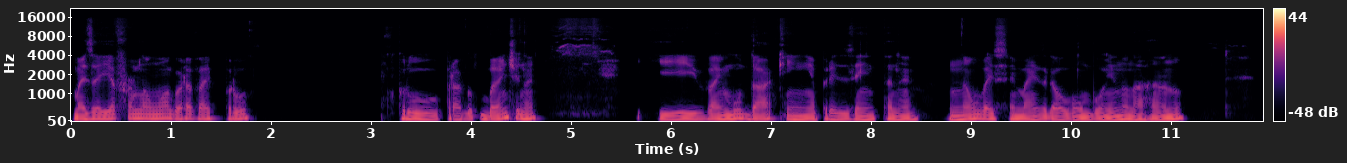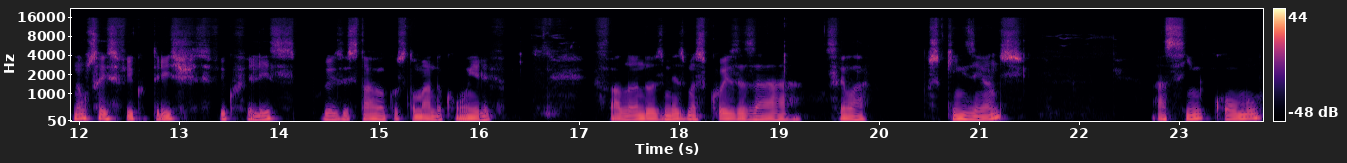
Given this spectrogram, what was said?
Mas aí a Fórmula 1 agora vai pro, pro pra Band, né? E vai mudar quem apresenta, né? Não vai ser mais Galvão Bueno narrando. Não sei se fico triste, se fico feliz, pois estava acostumado com ele falando as mesmas coisas há, sei lá, uns 15 anos. Assim como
